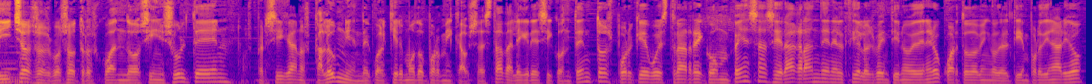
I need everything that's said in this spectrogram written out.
Dichosos vosotros cuando os insulten, os persigan, os calumnien de cualquier modo por mi causa. Estad alegres y contentos porque vuestra recompensa será grande en el cielo. Es 29 de enero, cuarto domingo del tiempo ordinario.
